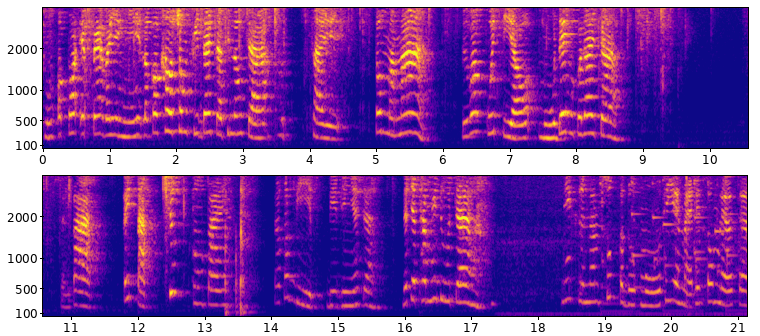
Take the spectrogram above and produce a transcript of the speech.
ถุงอปปอเอแปะไว้อย่างนี้ แล้วก็เข้าช่องฟิตได้จ้ะพี่น้องจ๋าใส่ต้มมาม่า หรือว่าก๋วยเตี๋ยว หมูเด้งก็ได้จ้ะใส่ปาดไอ้ตัดชึกลงไป แล้วก็บีบบีบอย่างเงี้ยจ้ะเดี๋ยวจะทำให้ดูจ้ะนี่คือน้ำซุปกระดูกหมูที่ยายไหมได้ต้มแล้วจ้ะ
